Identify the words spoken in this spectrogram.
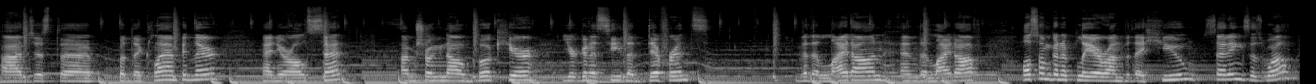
Uh, just uh, put the clamp in there and you're all set. I'm showing now a book here. You're gonna see the difference with the light on and the light off. Also, I'm gonna play around with the hue settings as well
